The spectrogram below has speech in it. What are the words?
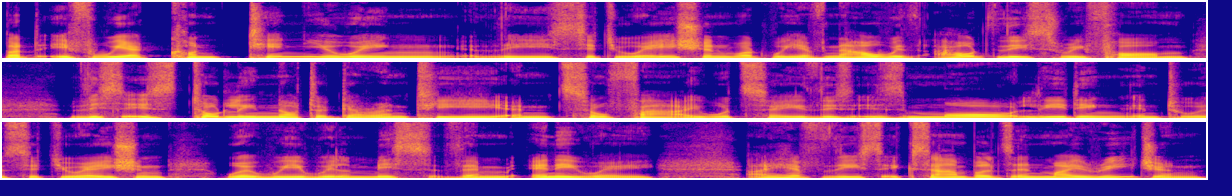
But if we are continuing the situation what we have now without this reform, this is totally not a guarantee. And so far, I would say this is more leading into a situation where we will miss them anyway. I have these examples in my region.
